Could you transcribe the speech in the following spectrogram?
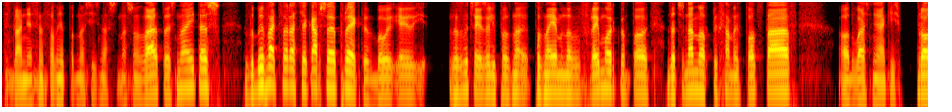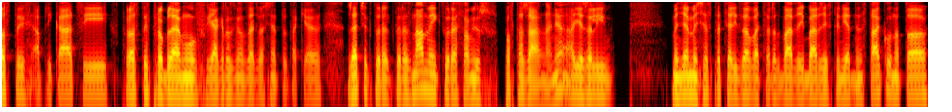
w stanie sensownie podnosić nasz, naszą wartość, no i też zdobywać coraz ciekawsze projekty, bo zazwyczaj jeżeli pozna, poznajemy nowy framework, no to zaczynamy od tych samych podstaw, od właśnie jakichś prostych aplikacji, prostych problemów, jak rozwiązać właśnie te takie rzeczy, które, które znamy i które są już powtarzalne, nie? A jeżeli będziemy się specjalizować coraz bardziej i bardziej w tym jednym staku, no to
